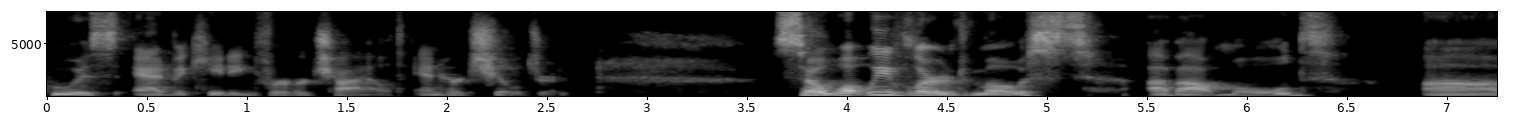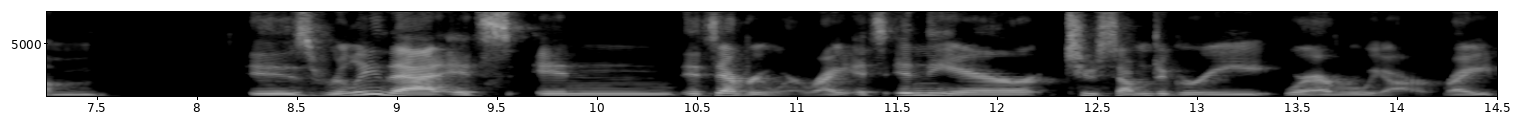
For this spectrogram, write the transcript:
who is advocating for her child and her children. So, what we've learned most about mold um, is really that it's in it's everywhere, right? It's in the air to some degree wherever we are, right?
